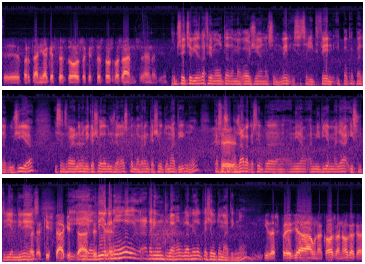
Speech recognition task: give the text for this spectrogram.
Eh, per tant, hi ha aquestes dos, aquestes dos vessants eh, aquí. Potser Xavier es va fer molta demagògia en el seu moment i s'ha seguit fent i poca pedagogia i se'ns va vendre una mica això de Brussel·les com el gran caixer automàtic, no? que se Sí. suposava que sempre anirem, aniríem allà i sortirien diners Aquí està, aquí i, està. i el sí, dia sí. que no tenim un problema, el problema és el caixer automàtic, no? I després hi ha una cosa, no?, que, que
